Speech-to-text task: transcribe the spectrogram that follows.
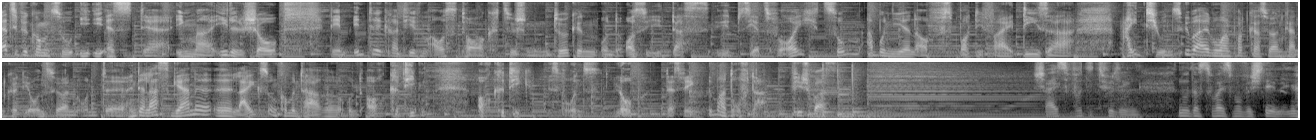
Herzlich willkommen zu IIS, der Ingmar Idel Show, dem integrativen Austalk zwischen Türken und Ossi. Das gibt's jetzt für euch zum Abonnieren auf Spotify, Deezer, iTunes. Überall, wo man Podcast hören kann, könnt ihr uns hören und äh, hinterlasst gerne äh, Likes und Kommentare und auch Kritiken. Auch Kritik ist für uns Lob. Deswegen immer drauf da. Viel Spaß. Scheiße vor die Tür. Nur, dass du weißt, wo wir stehen.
